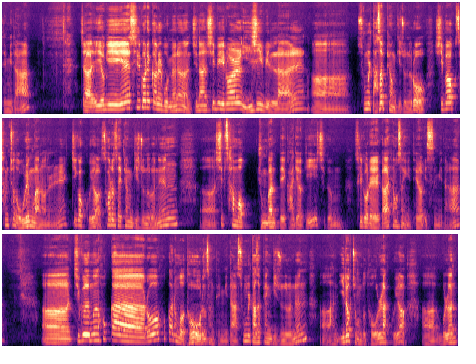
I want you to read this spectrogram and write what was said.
됩니다. 자, 여기에 실거래가를 보면은 지난 11월 20일 날 어, 25평 기준으로 10억 3,500만 원을 찍었고요. 33평 기준으로는 어, 13억 중반대 가격이 지금 실거래가 형성이 되어 있습니다. 어, 지금은 호가로, 호가는 뭐 더 오른 상태입니다. 25평 기준으로는 어, 한 1억 정도 더 올랐고요. 어, 물론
